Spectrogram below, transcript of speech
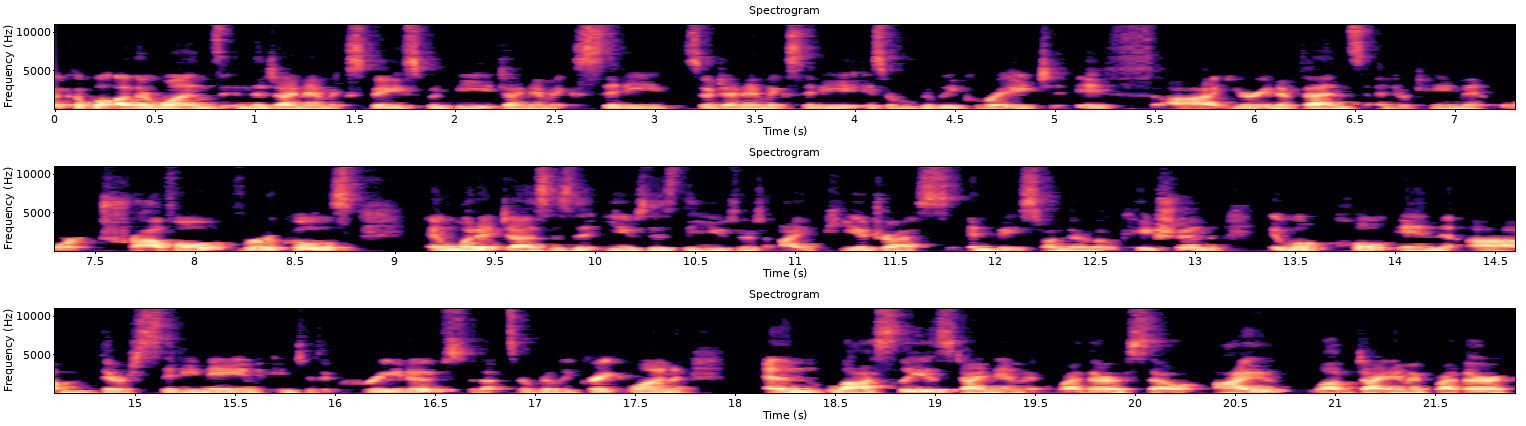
A couple other ones in the dynamic space would be Dynamic City. So, Dynamic City is a really great if uh, you're in events, entertainment, or travel verticals. And what it does is it uses the user's IP address, and based on their location, it will pull in um, their city name into the creative. So, that's a really great one. And lastly is dynamic weather. So I love dynamic weather.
